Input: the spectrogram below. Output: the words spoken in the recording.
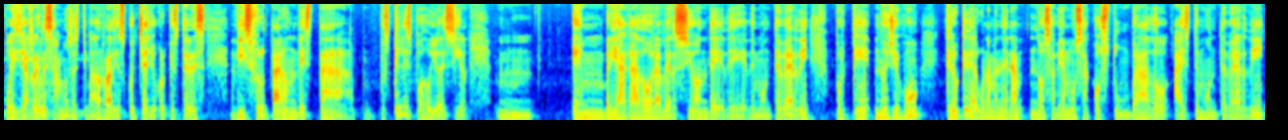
Pues ya regresamos, estimados Radio Escucha. Yo creo que ustedes disfrutaron de esta, pues, ¿qué les puedo yo decir? Mm, embriagadora versión de, de, Monteverdi, porque nos llevó creo que de alguna manera nos habíamos acostumbrado a este Monteverdi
